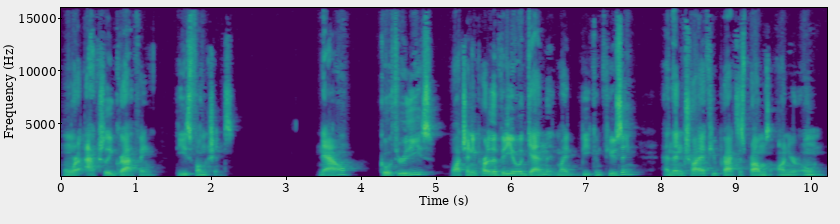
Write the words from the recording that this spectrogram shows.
when we're actually graphing these functions. Now, go through these, watch any part of the video again that might be confusing, and then try a few practice problems on your own.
